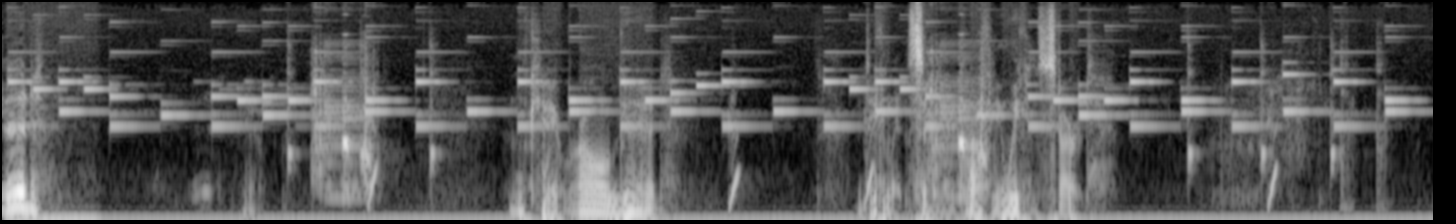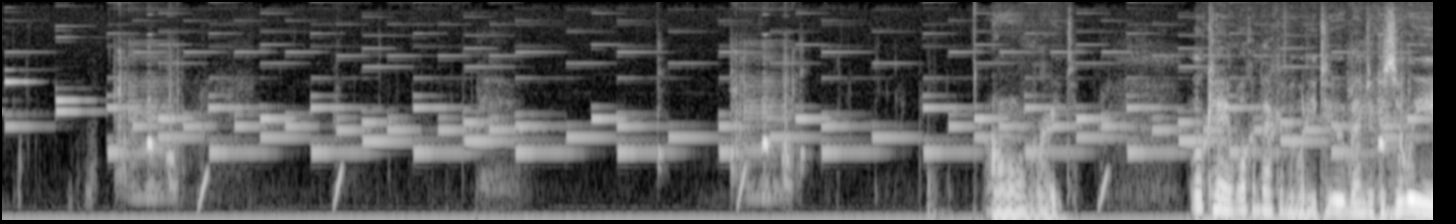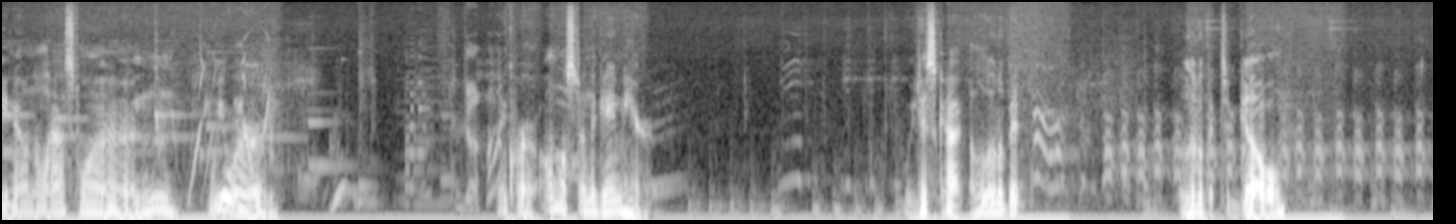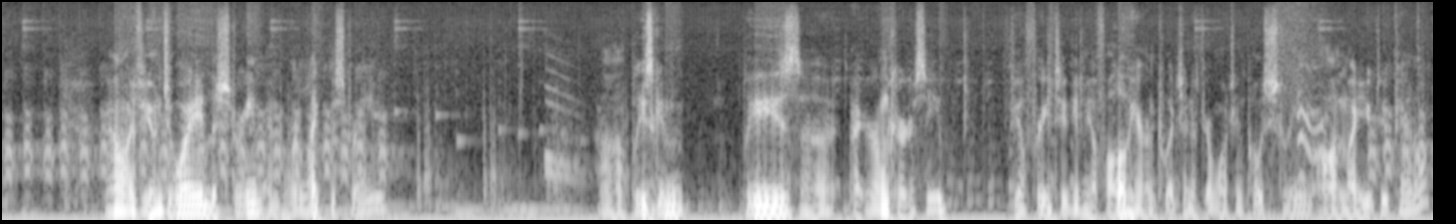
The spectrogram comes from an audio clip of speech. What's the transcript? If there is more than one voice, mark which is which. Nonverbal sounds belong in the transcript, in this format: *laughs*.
Speaker 1: good? Okay, we're all good. I take a sip of my coffee and we can start. Okay, welcome back everybody to Banjo-Kazooie. Now in the last one, we were... I think we're almost done the game here. We just got a little bit... a little bit to go. Now, if you enjoyed the stream and or liked the stream, uh, please give, please, uh, at your own courtesy, feel free to give me a follow here on Twitch, and if you're watching post-stream on my YouTube channel,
